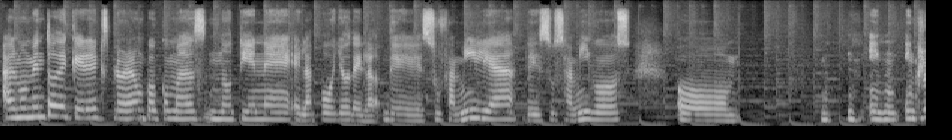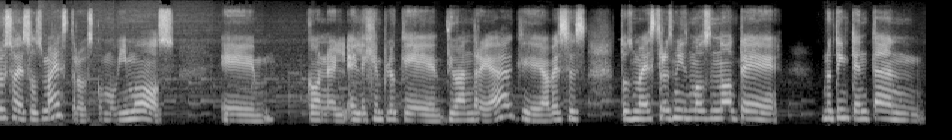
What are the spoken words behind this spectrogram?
al momento de querer explorar un poco más no tiene el apoyo de, su familia, de sus amigos o incluso de sus maestros, como vimos eh, con el, ejemplo que dio Andrea, que a veces tus maestros mismos no te, no te intentan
